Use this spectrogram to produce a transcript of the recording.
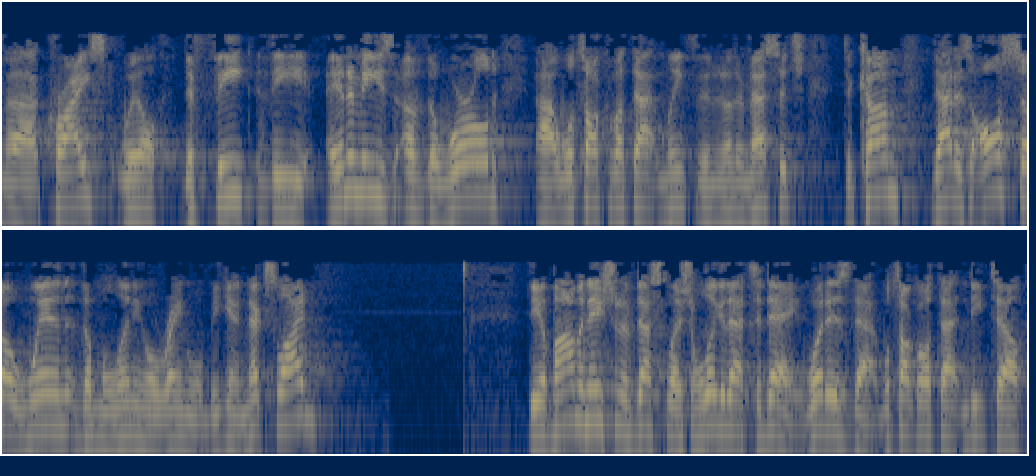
uh, Christ will defeat the enemies of the world. Uh, we'll talk about that in length in another message to come. That is also when the millennial reign will begin. Next slide. The abomination of desolation. We'll look at that today. What is that? We'll talk about that in detail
